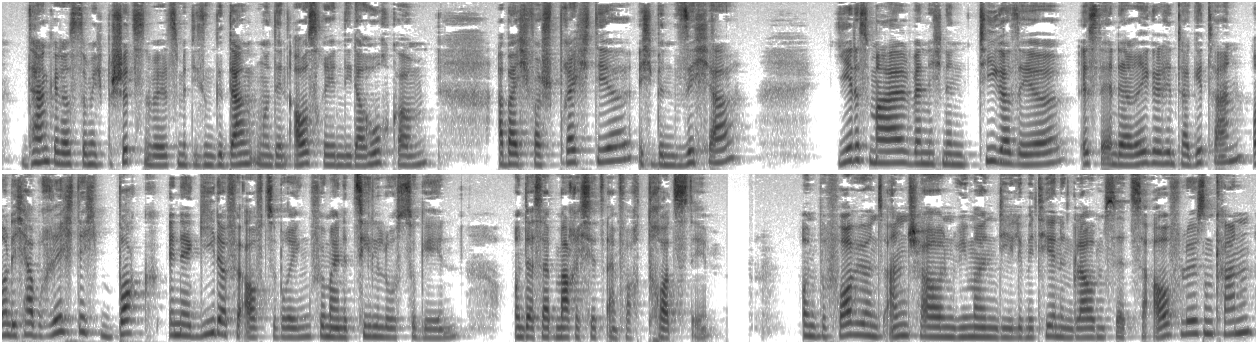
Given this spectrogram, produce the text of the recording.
danke, dass du mich beschützen willst mit diesen Gedanken und den Ausreden, die da hochkommen. Aber ich verspreche dir, ich bin sicher, jedes Mal, wenn ich einen Tiger sehe, ist er in der Regel hinter Gittern und ich habe richtig Bock, Energie dafür aufzubringen, für meine Ziele loszugehen. Und deshalb mache ich es jetzt einfach trotzdem. Und bevor wir uns anschauen, wie man die limitierenden Glaubenssätze auflösen kann,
